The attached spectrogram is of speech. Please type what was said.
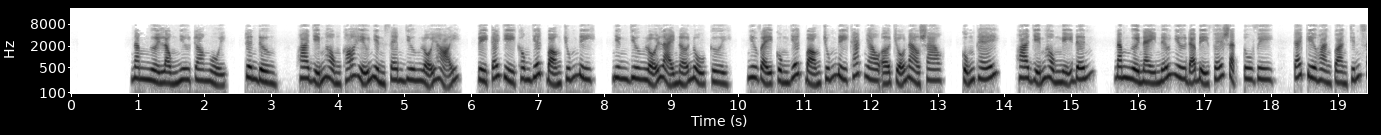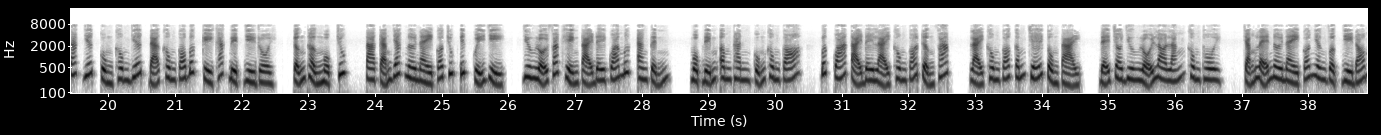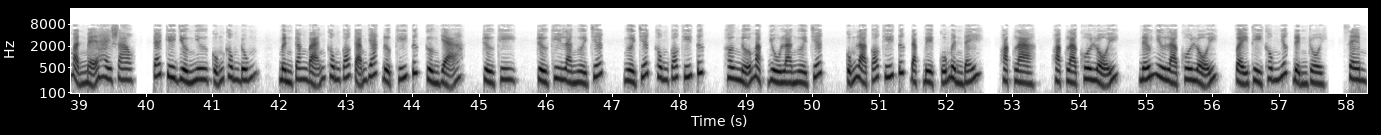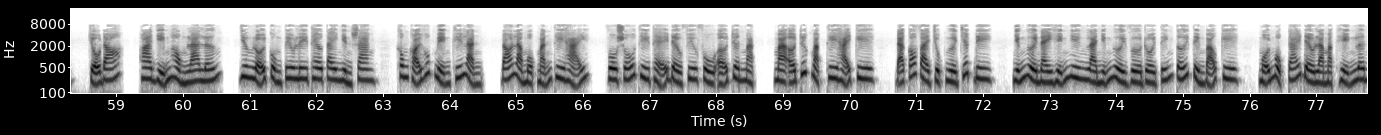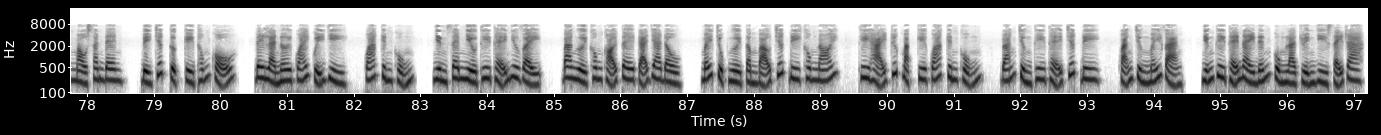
Năm người lòng như tro nguội, trên đường, Hoa Diễm Hồng khó hiểu nhìn xem Dương Lỗi hỏi, vì cái gì không giết bọn chúng đi, nhưng Dương Lỗi lại nở nụ cười, như vậy cùng giết bọn chúng đi khác nhau ở chỗ nào sao, cũng thế, Hoa Diễm Hồng nghĩ đến, năm người này nếu như đã bị phế sạch tu vi, cái kia hoàn toàn chính xác giết cùng không giết đã không có bất kỳ khác biệt gì rồi, cẩn thận một chút, ta cảm giác nơi này có chút ít quỷ dị, Dương Lỗi phát hiện tại đây quá mức an tĩnh, một điểm âm thanh cũng không có, bất quá tại đây lại không có trận pháp, lại không có cấm chế tồn tại, để cho dương lỗi lo lắng không thôi, chẳng lẽ nơi này có nhân vật gì đó mạnh mẽ hay sao, cái kia dường như cũng không đúng, mình căn bản không có cảm giác được khí tức cường giả, trừ khi, trừ khi là người chết, người chết không có khí tức, hơn nữa mặc dù là người chết, cũng là có khí tức đặc biệt của mình đấy, hoặc là, hoặc là khôi lỗi, nếu như là khôi lỗi, vậy thì không nhất định rồi, xem, chỗ đó, hoa diễm hồng la lớn, Dương lỗi cùng tiêu ly theo tay nhìn sang, không khỏi hút miệng khí lạnh, đó là một mảnh thi hải, vô số thi thể đều phiêu phù ở trên mặt, mà ở trước mặt thi hải kia, đã có vài chục người chết đi, những người này hiển nhiên là những người vừa rồi tiến tới tìm bảo kia, mỗi một cái đều là mặt hiện lên màu xanh đen, bị chết cực kỳ thống khổ, đây là nơi quái quỷ gì, quá kinh khủng, nhìn xem nhiều thi thể như vậy, ba người không khỏi tê cả da đầu, mấy chục người tầm bảo chết đi không nói, thi hải trước mặt kia quá kinh khủng, đoán chừng thi thể chết đi, khoảng chừng mấy vạn, những thi thể này đến cùng là chuyện gì xảy ra?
